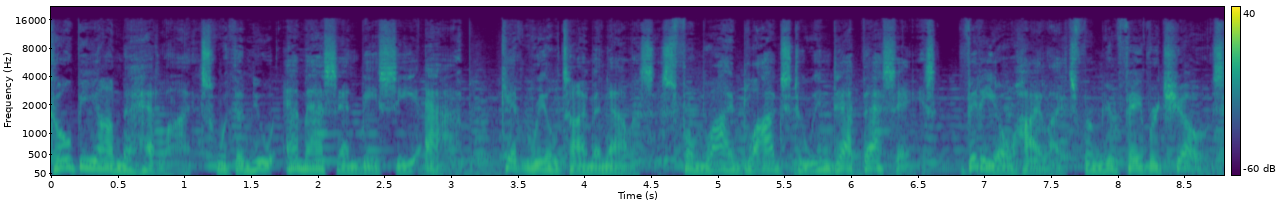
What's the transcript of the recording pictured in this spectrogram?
Go beyond the headlines with the new MSNBC app. Get real time analysis from live blogs to in depth essays, video highlights from your favorite shows,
